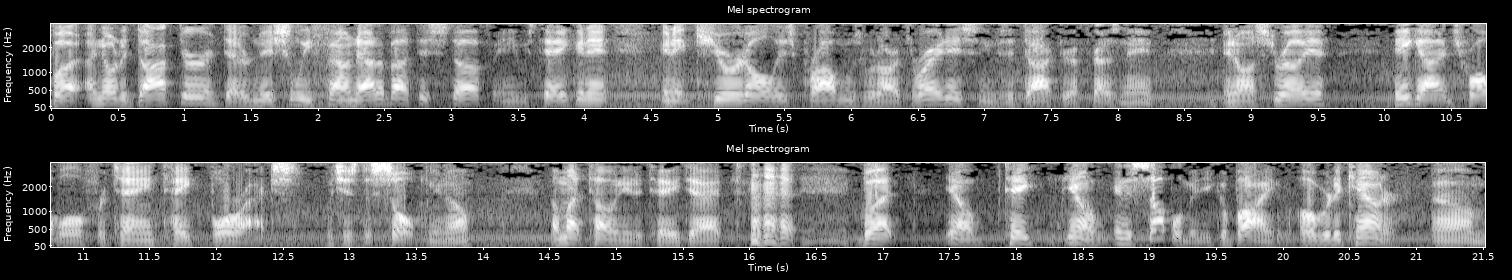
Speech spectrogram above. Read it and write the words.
But I know the doctor that initially found out about this stuff and he was taking it and it cured all his problems with arthritis. He was a doctor, I forgot his name, in Australia. He got in trouble for saying take borax, which is the soap, you know. I'm not telling you to take that, but you know, take you know in a supplement you could buy over the counter. Um,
